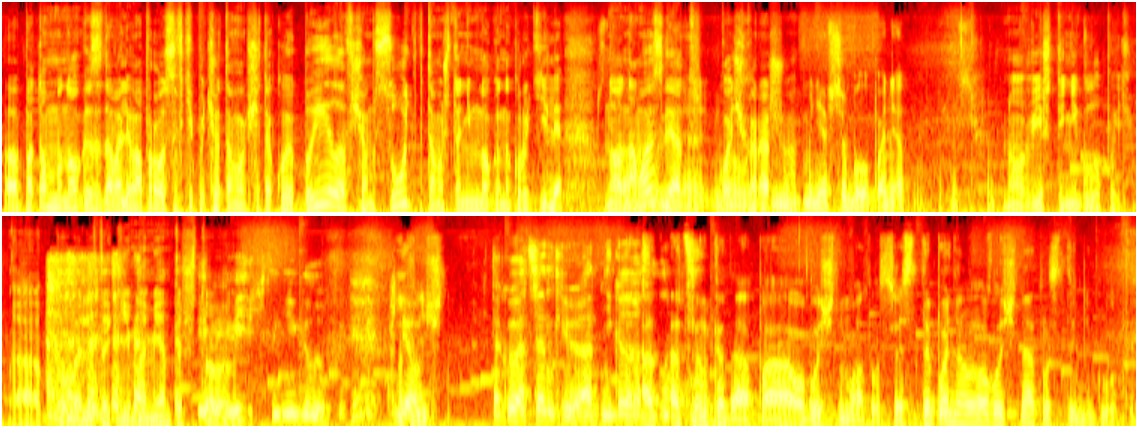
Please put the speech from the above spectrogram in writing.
э, потом много задавали вопросов, типа, что там вообще такое было, в чем суть, потому что немного накрутили. Но, на мой взгляд, Мне- очень ну, хорошо. Мне все было понятно, в принципе. Ну, видишь, ты не глупый. А, Бывали такие моменты, что... Видишь, ты не глупый. Отлично. Такой оценки от Николая О- Оценка, да, по облачному атласу. Если ты понял облачный атлас, ты не глупый.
